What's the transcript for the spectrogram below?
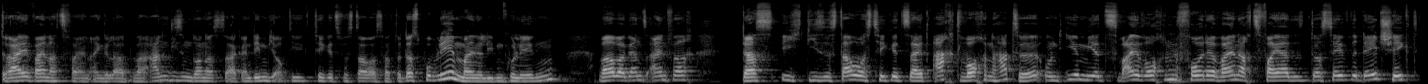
drei Weihnachtsfeiern eingeladen war, an diesem Donnerstag, an dem ich auch die Tickets für Star Wars hatte. Das Problem, meine lieben Kollegen, war aber ganz einfach, dass ich diese Star Wars-Tickets seit acht Wochen hatte und ihr mir zwei Wochen vor der Weihnachtsfeier das Save the Date schickt.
